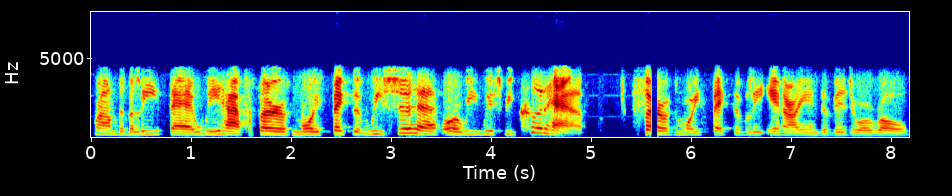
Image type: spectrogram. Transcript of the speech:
from the belief that we have served more effective, we should have, or we wish we could have served more effectively in our individual role.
